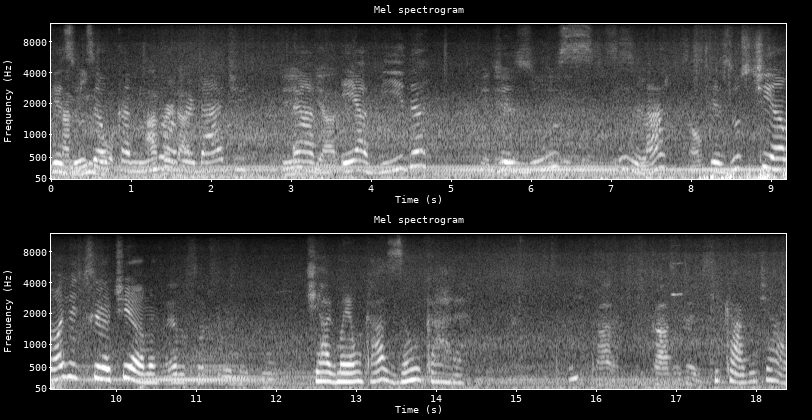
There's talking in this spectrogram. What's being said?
Jesus é o Caminho, caminho, a a verdade. verdade, Dele, é a, e a vida. Jesus, sei lá. Jesus te ama. Olha o jeito que escreveu te ama. Eu não sou de Tiago, mas é um casão, cara. Cara, que casa não tem isso? Que casa, Tiago?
